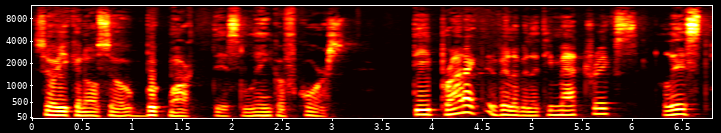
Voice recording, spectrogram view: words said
so you can also bookmark this link of course. The product availability matrix lists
